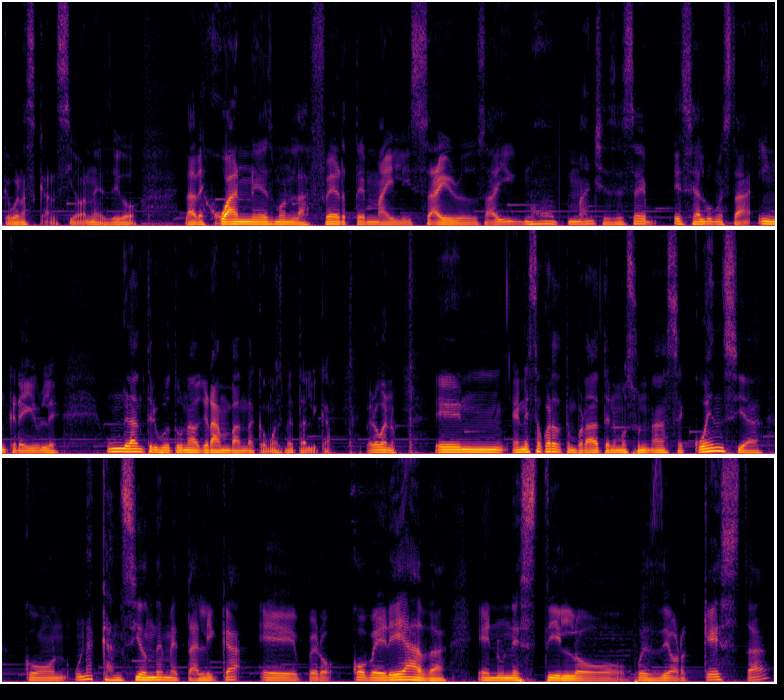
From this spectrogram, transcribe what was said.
qué buenas canciones, digo. La de Juanes, Mon Laferte, Miley Cyrus. Ay, no manches, ese, ese álbum está increíble un gran tributo, una gran banda como es Metallica. Pero bueno, en, esta cuarta temporada tenemos una secuencia con una canción de Metallica, eh, pero cobereada en un estilo pues de orquesta.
